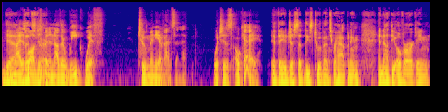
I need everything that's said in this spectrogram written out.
Yeah. it might as well have just fair. been another week with too many events in it, which is okay. if they had just said these two events were happening and not the overarching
